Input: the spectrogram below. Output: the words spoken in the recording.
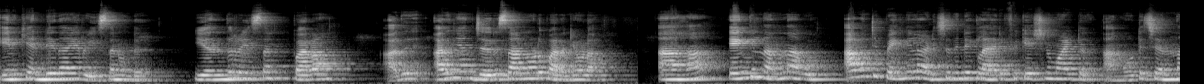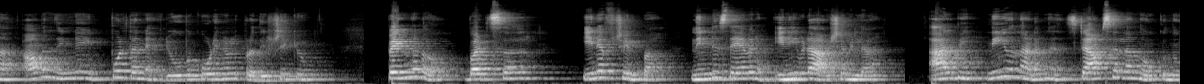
എനിക്ക് എന്റെതായ റീസൺ ഉണ്ട്. എന്ത് റീസൺ പറ. അത് അത് ഞാൻ ജെറുസാറിനോട് പറഞ്ഞോളാം. ആഹാ എങ്കിൽ നന്നാകും. അവന്റെ പെങ്ങിൽ അടിച്ചതിന്റെ ക്ലാരിഫിക്കേഷനുമായിട്ട് അങ്ങോട്ട് ചെന്നാൽ അവൻ നിന്നെ ഇപ്പോൾ തന്നെ രൂപക്കൂടിനുള്ളിൽ പ്രതീക്ഷിക്കും. പെങ്ങളോ ബട്ട് സർ ഇനഫ് ശില്പ നിന്റെ സേവനം ഇനി ഇവിടെ ആവശ്യമില്ല. ആൽബി നീ ഒന്ന് നടന്ന് സ്റ്റാഫ്സ് എല്ലാം നോക്കുന്നു.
